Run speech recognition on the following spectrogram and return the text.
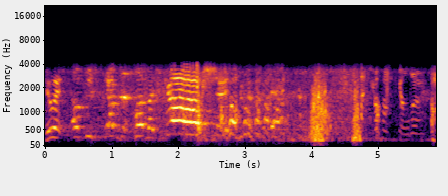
Do it. LT scavenger hunt, let's go!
